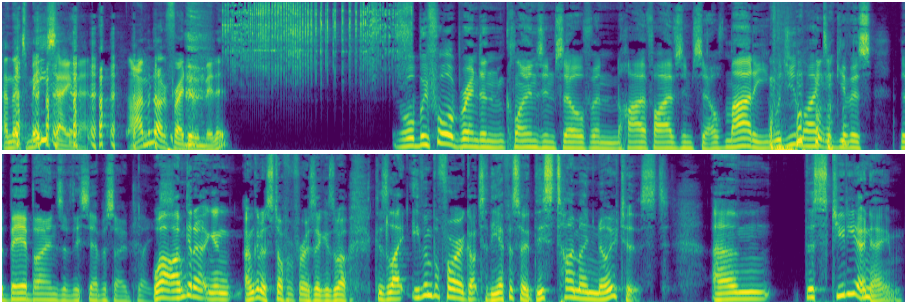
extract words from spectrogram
and that's me saying that. I'm not afraid to admit it. Well, before Brendan clones himself and high fives himself, Marty, would you like to give us the bare bones of this episode, please? Well, I'm gonna I'm gonna stop it for a sec as well because like even before I got to the episode, this time I noticed um, the studio name.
